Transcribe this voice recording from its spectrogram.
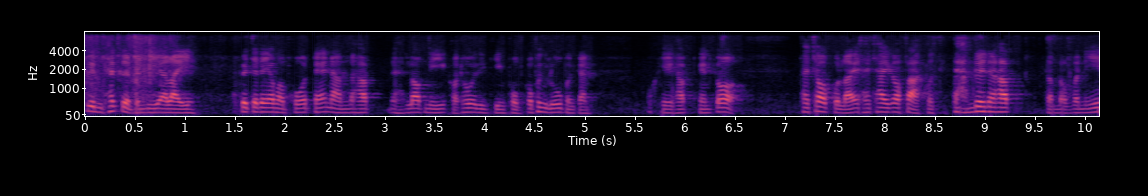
ขึ้น ถ้าเกิดมันมีอะไร ก็จะได้เอามาโพสต์แนะนำนะครับนะรอบนี้ขอโทษจริงๆ ผมก็เพิ่งรู้เหมือนกัน โอเคครับ งั้นก็ถ้าชอบกดไลค์ ถ้าใช่ก็ฝากกดติดตามด้วยนะครับสำหรับวันนี้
